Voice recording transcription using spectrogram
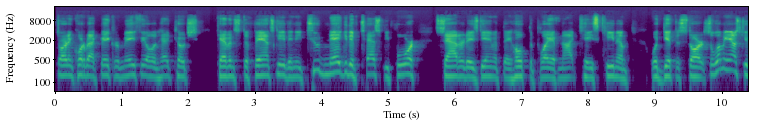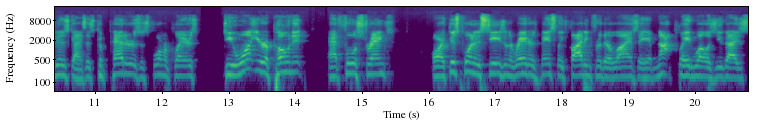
starting quarterback Baker Mayfield and head coach Kevin Stefanski. They need two negative tests before Saturday's game if they hope to play. If not, Case Keenum would get to start. So let me ask you this, guys, as competitors, as former players, do you want your opponent at full strength? Or at this point of the season, the Raiders basically fighting for their lives. They have not played well as you guys.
